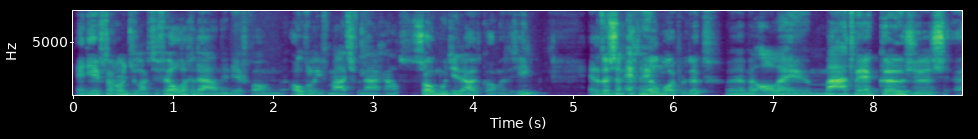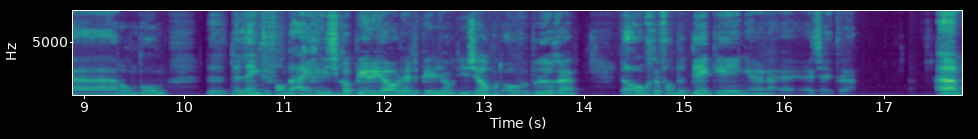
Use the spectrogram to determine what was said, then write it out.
En die heeft een rondje langs de velden gedaan. En die heeft gewoon overal informatie vandaan gehaald. Zo moet hij eruit komen te zien. En dat is een echt een heel mooi product. Uh, met allerlei maatwerkkeuzes uh, rondom de, de, lengte van de eigen risicoperiode. De periode die je zelf moet overbruggen. De hoogte van de dekking, en, et cetera. Um,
